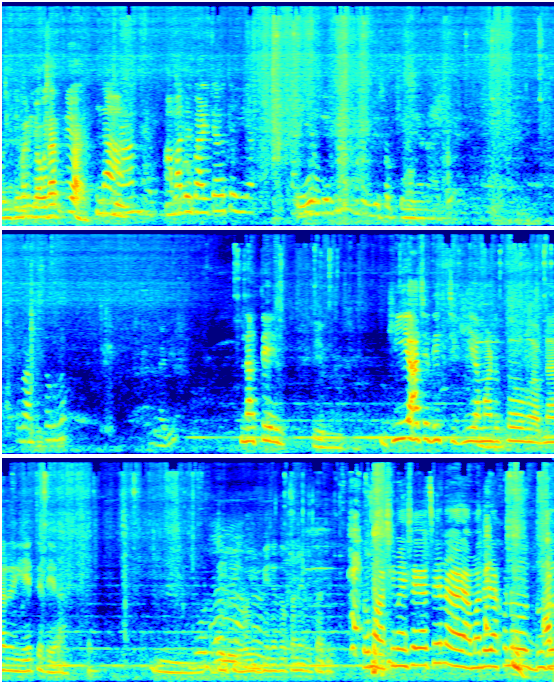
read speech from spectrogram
ওই যে বাড়ি জগদ্ধাত্রী হয়? না আমাদের বাড়িটা হচ্ছে হীরা ওর যেগুলো মোটামুটি সব চেনা জানা আছে? না তেল। তেল। ঘি আছে দিচ্ছি ঘি আমার তো আপনার ইয়েতে দেয়া। তো মাসিমা এসে গেছেন আর আমাদের এখনও দুজন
